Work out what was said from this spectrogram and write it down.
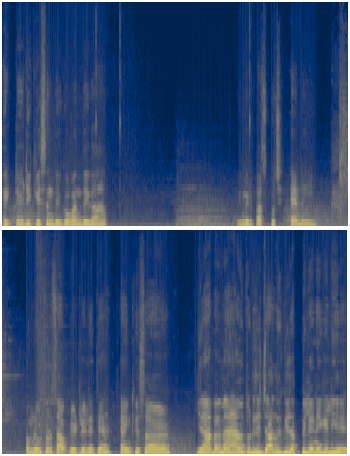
भाई डेडिकेशन देखो बंदे का। ये मेरे पास कुछ है नहीं। हम लोग थोड़ा सा अपडेट ले लेते हैं। थैंक यू सर यहाँ पे मैं आया हूँ थोड़ी सी जादू की जप्पी लेने के लिए.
